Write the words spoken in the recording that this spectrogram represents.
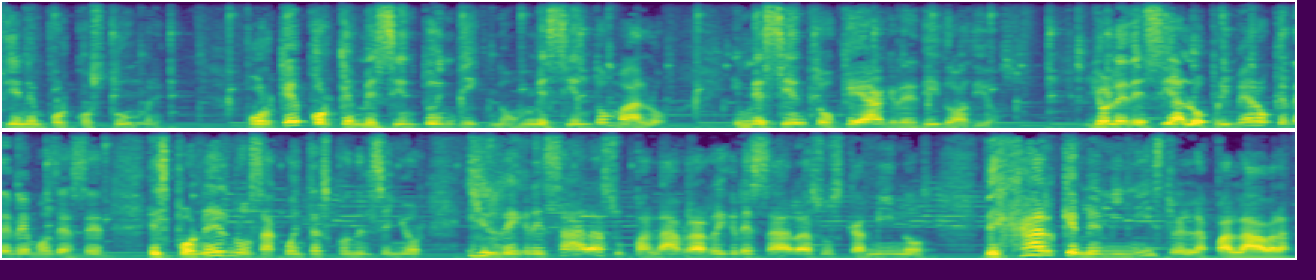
tienen por costumbre. ¿Por qué? Porque me siento indigno, me siento malo y me siento que he agredido a Dios. Yo le decía, lo primero que debemos de hacer es ponernos a cuentas con el Señor y regresar a su palabra, regresar a sus caminos, dejar que me ministre la palabra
